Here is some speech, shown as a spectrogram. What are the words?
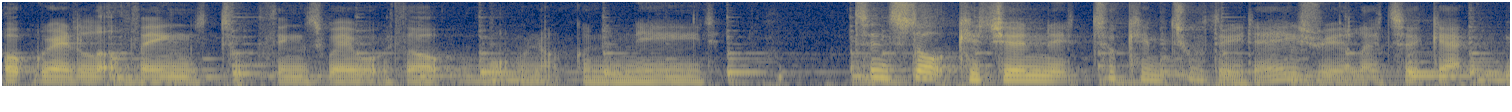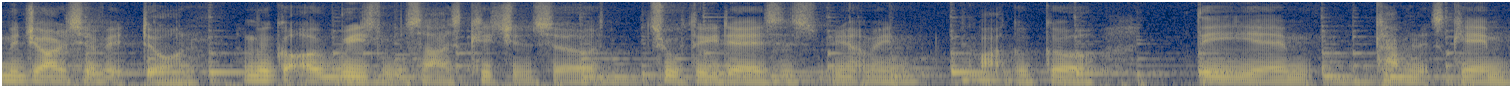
upgraded little things, took things away what we thought what we're not going to need. To install kitchen, it took him two or three days really to get majority of it done. And we've got a reasonable sized kitchen, so two or three days is, you know what I mean, quite a good go. The um, cabinets came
